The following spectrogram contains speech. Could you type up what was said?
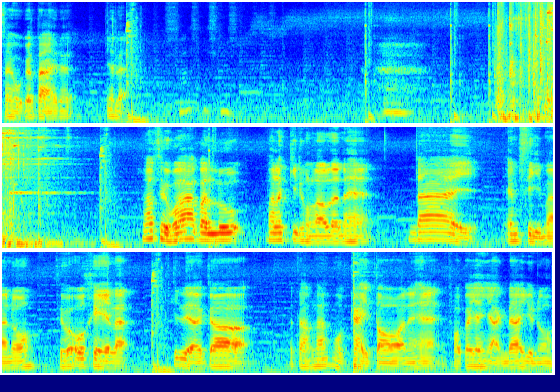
ส่หัวกระต่ายด้วยนี่แหละ เราถือว่าบรรลุภารกิจของเราแล้วนะฮะ ได้ M4 มาเนาะถือว่าโอเคละ ที่เหลือก็ไปตามร่าหัวไก่ต่อนะฮะเพราะก็ยังอยากได้อยู่เนาะ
